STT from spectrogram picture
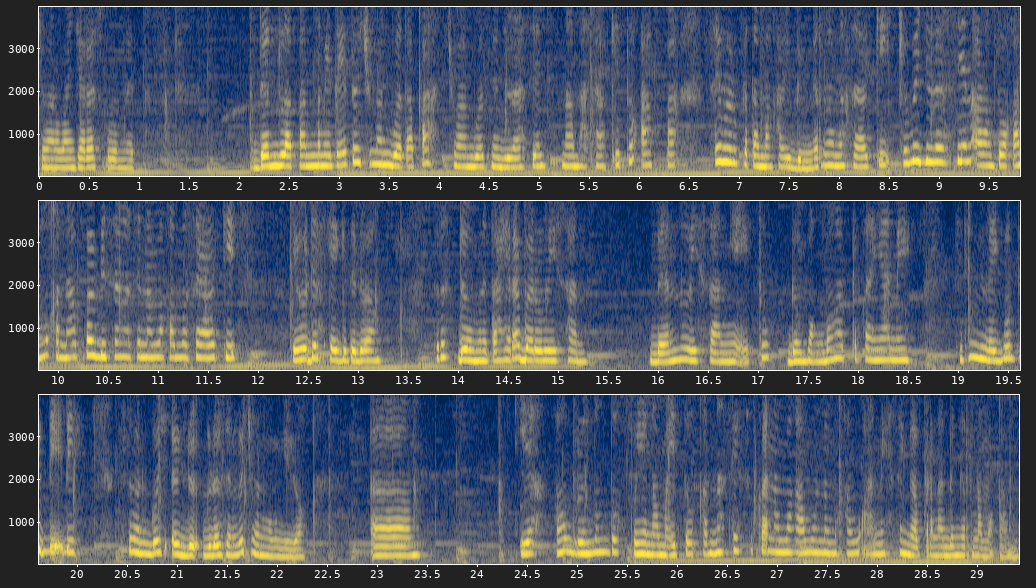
cuma wawancara 10 menit. Dan 8 menitnya itu cuma buat apa? cuma buat ngejelasin nama Selki itu apa? Saya baru pertama kali denger nama Selki coba jelasin orang tua kamu kenapa bisa ngasih nama kamu Selki ya udah kayak gitu doang. Terus 2 menit akhirnya baru lisan. Dan lisannya itu gampang banget pertanyaan nih jadi nilai gue gede deh. Terus teman gue eh, dosen gue cuma ngomong gitu dong ehm, ya kamu beruntung tuh punya nama itu karena saya suka nama kamu nama kamu aneh saya nggak pernah dengar nama kamu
